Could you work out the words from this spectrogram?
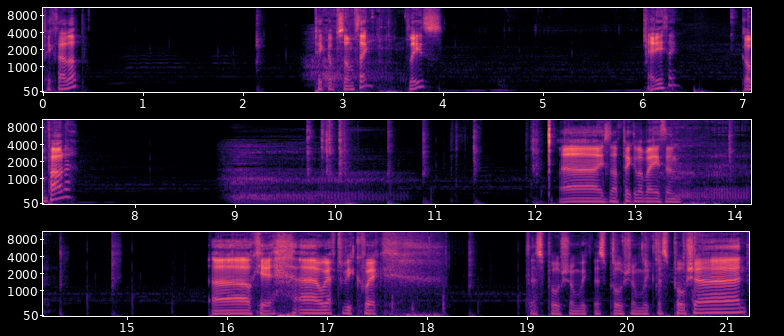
Pick that up. Pick up something, please. Anything? Gunpowder? Uh, he's not picking up anything. Uh, okay. Uh, we have to be quick. Weakness potion, weakness potion, weakness potion.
